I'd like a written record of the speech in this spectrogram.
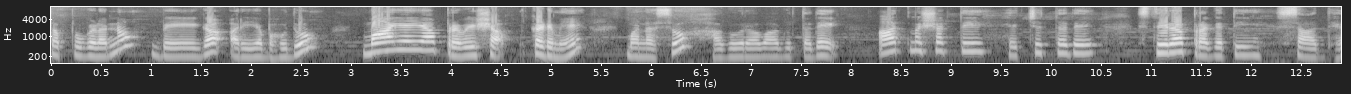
ತಪ್ಪುಗಳನ್ನು ಬೇಗ ಅರಿಯಬಹುದು. ಮಾಯೆಯ ಪ್ರವೇಶ ಕಡಿಮೆ, ಮನಸ್ಸು ಹಗುರವಾಗುತ್ತದೆ. ಆತ್ಮಶಕ್ತಿ ಹೆಚ್ಚುತ್ತದೆ, ಸ್ಥಿರ ಪ್ರಗತಿ ಸಾಧ್ಯ.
